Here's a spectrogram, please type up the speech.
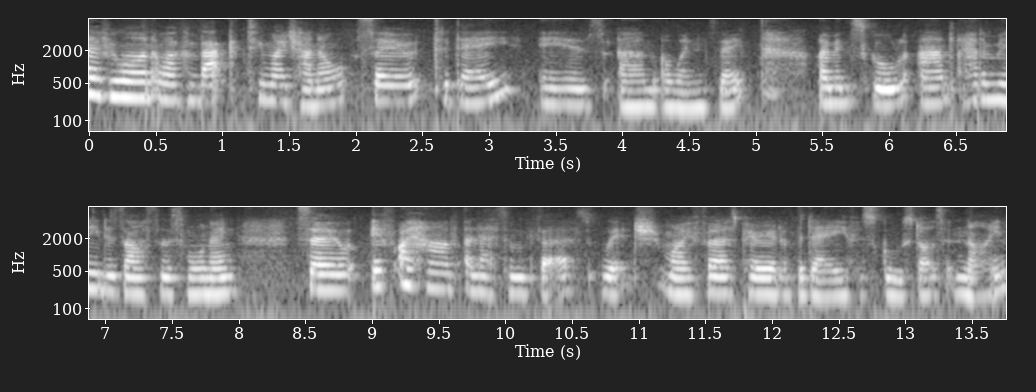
Hello everyone and welcome back to my channel. So today is um, a Wednesday. I'm in school and I had a mini disaster this morning. So if I have a lesson first, which my first period of the day for school starts at 9,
